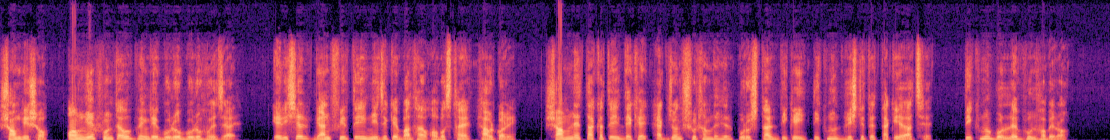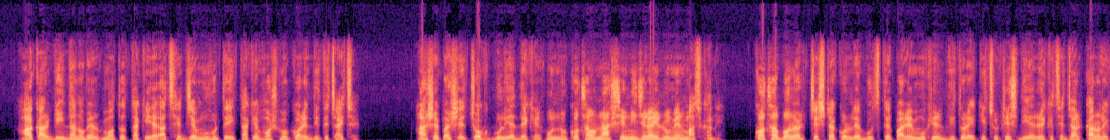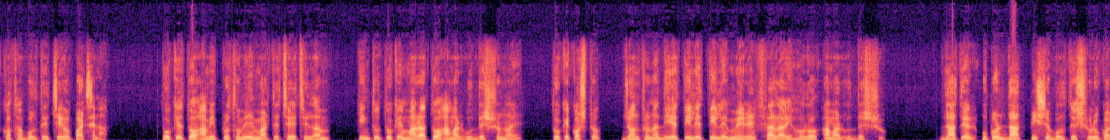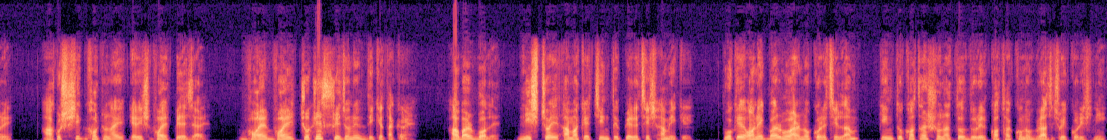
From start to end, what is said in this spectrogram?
সঙ্গে সব। অঙ্গে ফোনটাও ভেঙে গুঁড়ো গুঁড়ো হয়ে যায়। এরিসের জ্ঞান ফিরতেই নিজেকে বাধা অবস্থায় ঠাউর করে। সামনে তাকাতেই দেখে একজন সুঠামদেহের পুরুষ তার দিকেই তীক্ষ্ণ দৃষ্টিতে তাকিয়ে আছে। তীক্ষ্ণ বললে ভুল হবে র। আকার গি দানবের মতো তাকিয়ে আছে যে মুহূর্তেই তাকে ভস্ম করে দিতে চাইছে। আশেপাশে চোখ বুলিয়ে দেখে অন্য কোথাও না, সে নিজেরাই রুমের মাঝখানে। কথা বলার চেষ্টা করলে বুঝতে পারে মুখের ভিতরে কিছু ঠেস দিয়ে রেখেছে যার কারণে কথা বলতে চেয়েও পারছে না। তোকে তো আমি প্রথমেই মারতে চেয়েছিলাম, কিন্তু তোকে মারা তো আমার উদ্দেশ্য নয়, তোকে কষ্ট, যন্ত্রণা দিয়ে তিলে তিলে মেরে ফেলাই হলো আমার উদ্দেশ্য। দাঁতের উপর দাঁত পিষে বলতে শুরু করে। আকস্মিক ঘটনায় এরিস ভয় পেয়ে যায়। ভয়ে ভয়ে চোখে সৃজনের দিকে তাকায়। আবার বলে, নিশ্চয়ই আমাকে চিনতে পেরেছিস আমিকে। তোকে অনেকবার ওয়ার্ণ করেছিলাম, কিন্তু কথা শোনা তো দূরের কথা কোনো গ্রাহ্যই করিসনি।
